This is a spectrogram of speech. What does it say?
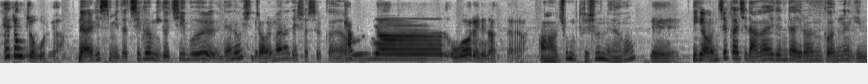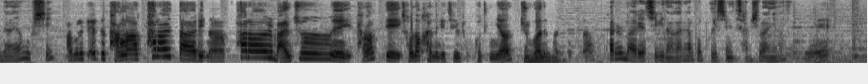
세종 쪽으로요. 네, 알겠습니다. 지금 이거 집을 내놓으신 지 얼마나 되셨을까요? 작년 5월에 내놨어요. 아, 좀 되셨네요. 네. 이게 언제까지 나가야 된다 이런 거는 있나요, 혹시? 아무래도 애들 방학 8월 달이나 8월 말쯤에 방학 때 전학하는 게 제일 좋거든요. 중간에 음. 것보다. 8월 말에 집이 나가나 한번 보겠습니다. 잠시만요. 네.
